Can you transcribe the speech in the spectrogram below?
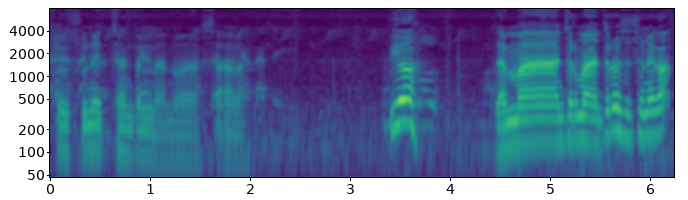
Susune jantenan masalah. Piye? Lah mancur-mancur susune kok.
